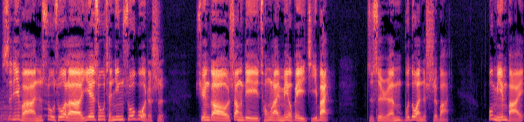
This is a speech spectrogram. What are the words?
斯蒂凡诉说了耶稣曾经说过的事，宣告上帝从来没有被击败，只是人不断的失败，不明白，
